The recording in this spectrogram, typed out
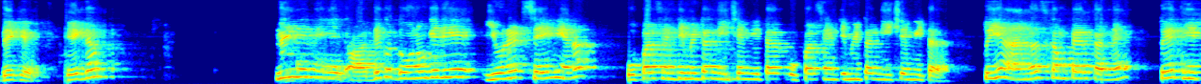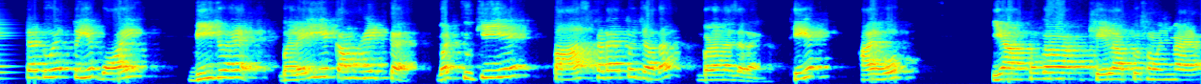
देखिए एकदम नहीं नहीं नहीं देखो दोनों के लिए यूनिट सेम ही है ना। ऊपर सेंटीमीटर नीचे मीटर ऊपर सेंटीमीटर नीचे मीटर तो ये एंगल्स कंपेयर करने। तो ये थीटा टू है तो ये बॉय बी जो है, भले ही ये कम हाइट का है बट क्योंकि ये पास खड़ा है तो ज़्यादा बड़ा नज़र आएगा। ठीक है? आई होप ये आँखों का खेल आपको समझ में आया।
